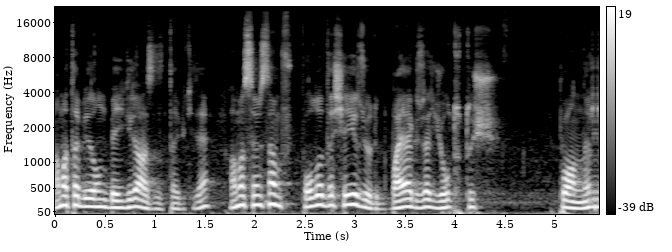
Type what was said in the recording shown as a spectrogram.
Ama tabii onun beygiri azdı tabii ki de. Ama sanırsam Polo'da şey yazıyorduk. Baya güzel yol tutuş puanları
